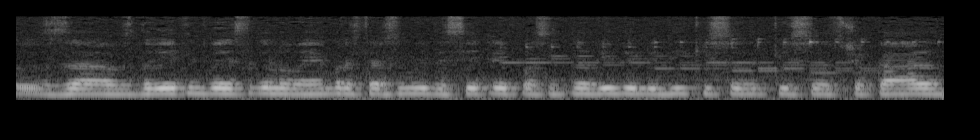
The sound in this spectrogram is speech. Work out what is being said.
za 29. novembra, star sem bil deset let, pa sem tam videl ljudi, ki so, ki so čakali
